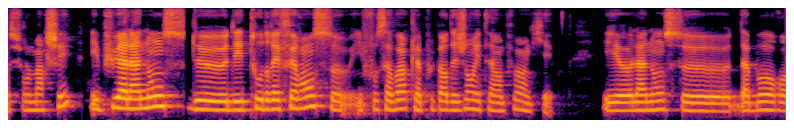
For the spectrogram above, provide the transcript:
sur le marché. Et puis à l'annonce de, des taux de référence, il faut savoir que la plupart des gens étaient un peu inquiets. Et l'annonce d'abord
